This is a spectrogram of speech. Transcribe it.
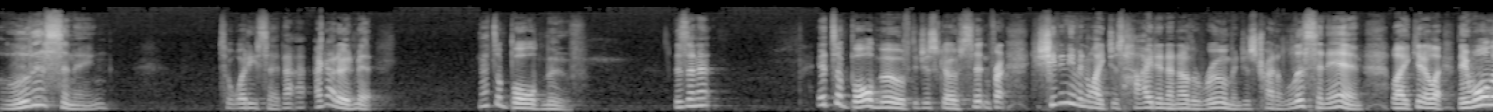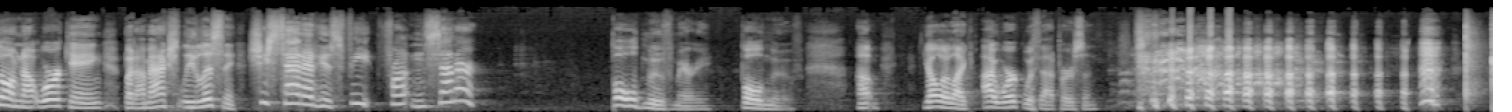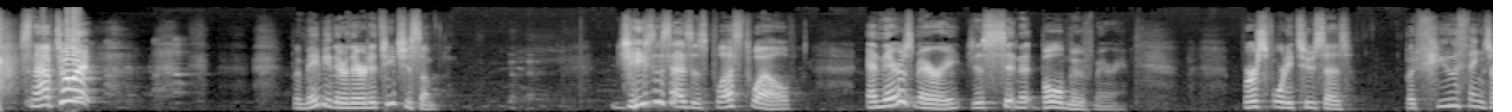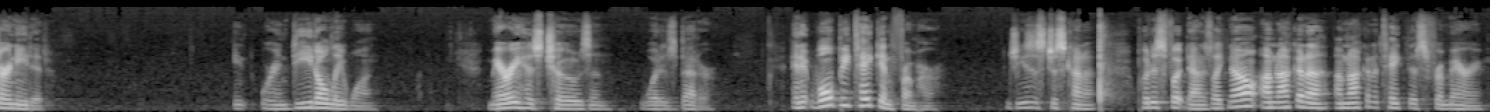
listening to what he said. Now, I, I got to admit, that's a bold move, isn't it? It's a bold move to just go sit in front. She didn't even like just hide in another room and just try to listen in. Like, you know, like they won't know I'm not working, but I'm actually listening. She sat at his feet, front and center. Bold move, Mary. Bold move. Um, y'all are like, I work with that person. Snap to it but maybe they're there to teach you something. Jesus has his plus 12, and there's Mary just sitting at bold move, Mary. Verse 42 says, But few things are needed, or indeed only one. Mary has chosen what is better, and it won't be taken from her. Jesus just kind of put his foot down. He's like, No, I'm not to I'm not to take this from Mary.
